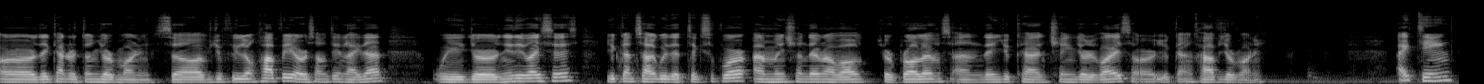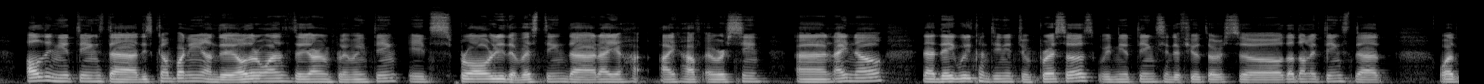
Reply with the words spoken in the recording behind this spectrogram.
or they can return your money. So if you feel unhappy or something like that, with your new devices, you can talk with the tech support and mention them about your problems, and then you can change your device or you can have your money. I think all the new things that this company and the other ones they are implementing, it's probably the best thing that I ha- I have ever seen, and I know that they will continue to impress us with new things in the future. So that only things that what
